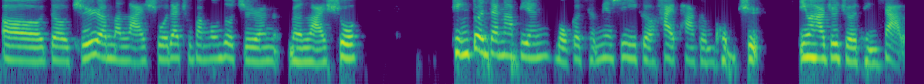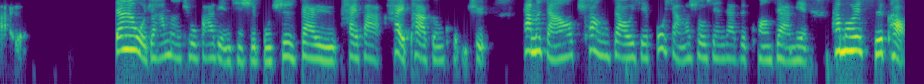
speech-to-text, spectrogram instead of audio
呃的职人们来说，在厨房工作职人们来说，停顿在那边某个层面是一个害怕跟恐惧，因为他就觉得停下来了。当然，我觉得他们的出发点其实不是在于害怕、害怕跟恐惧，他们想要创造一些不想要受限在这框架里面，他们会思考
